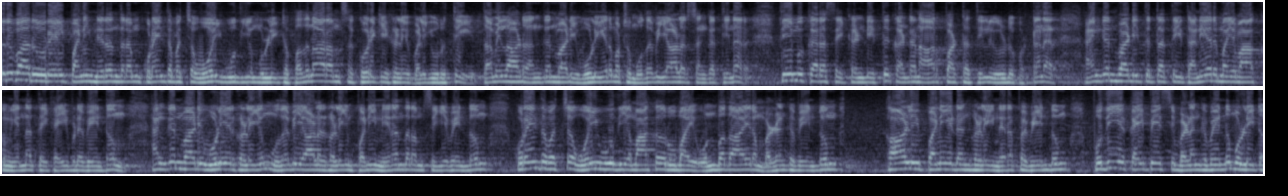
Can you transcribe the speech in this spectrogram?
திருவாரூரில் பணி நிரந்தரம் குறைந்தபட்ச ஓய்வூதியம் உள்ளிட்ட பதினாறு அம்ச கோரிக்கைகளை வலியுறுத்தி தமிழ்நாடு அங்கன்வாடி ஊழியர் மற்றும் உதவியாளர் சங்கத்தினர் திமுக அரசை கண்டித்து கண்டன ஆர்ப்பாட்டத்தில் ஈடுபட்டனர். அங்கன்வாடி திட்டத்தை தனியார்மயமாக்கும் எண்ணத்தை கைவிட வேண்டும். அங்கன்வாடி ஊழியர்களையும் உதவியாளர்களையும் பணி நிரந்தரம் செய்ய வேண்டும். குறைந்தபட்ச ஓய்வூதியமாக ரூபாய் ஒன்பதாயிரம் வழங்க வேண்டும். காலி பணியிடங்களை நிரப்ப வேண்டும் புதிய கைபேசி வழங்க வேண்டும் உள்ளிட்ட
